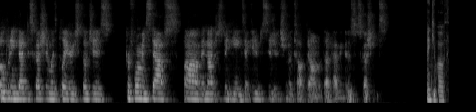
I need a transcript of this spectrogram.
opening that discussion with players, coaches, performing staffs, um, and not just making executive decisions from the top down without having those discussions. Thank you both.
